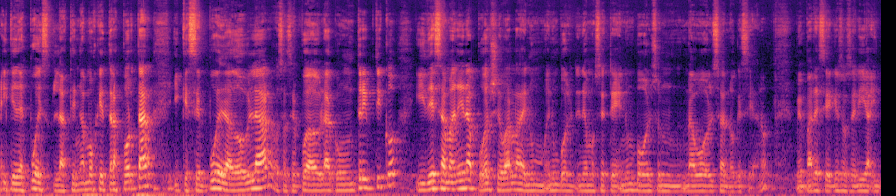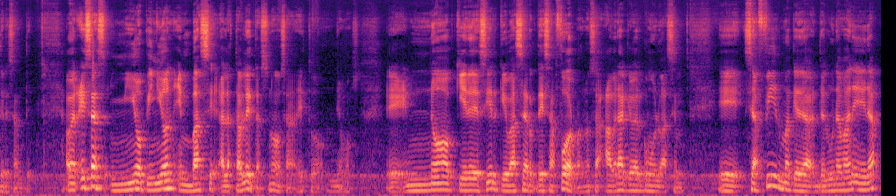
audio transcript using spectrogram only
y que después las tengamos que transportar y que se pueda doblar, o sea, se pueda doblar con un tríptico y de esa manera poder llevarla en un, en un, este, en un bolso, en una bolsa, en lo que sea, ¿no? Me parece que eso sería interesante. A ver, esa es mi opinión en base a las tabletas, ¿no? O sea, esto, digamos, eh, no quiere decir que va a ser de esa forma, ¿no? O sea, habrá que ver cómo lo hacen. Eh, se afirma que de, alguna manera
